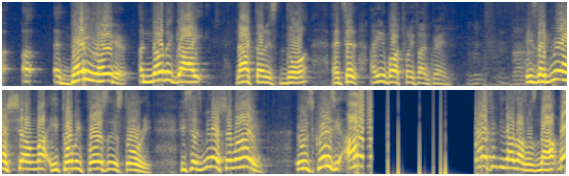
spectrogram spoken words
A, a, a day later, another guy knocked on his door and said, I need to borrow 25 grand. He's like, Mina Shamayim. He told me personally the story. He says, Mina Shamayim. It was crazy. I, my $50,000 was not mine.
